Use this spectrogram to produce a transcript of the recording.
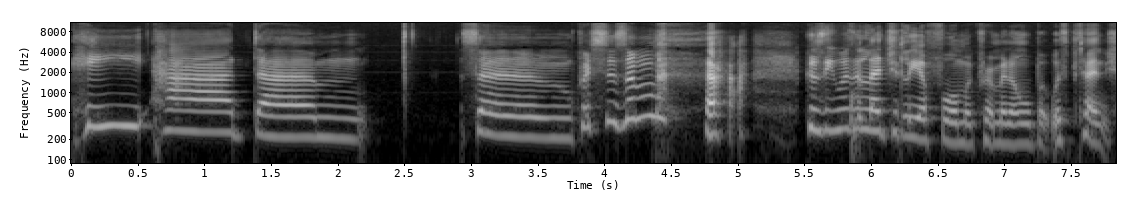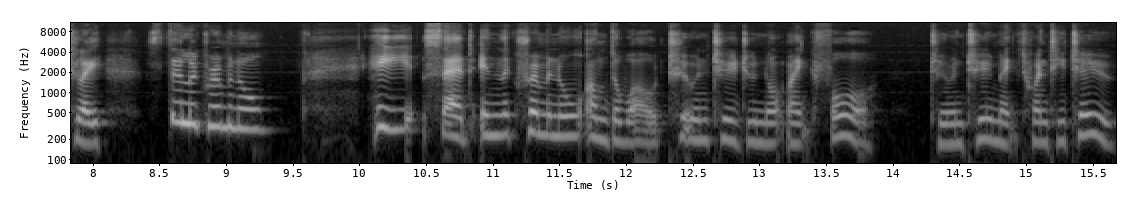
He had um, some criticism because he was allegedly a former criminal but was potentially still a criminal. He said in the criminal underworld, two and two do not make four. Two and two make 22.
